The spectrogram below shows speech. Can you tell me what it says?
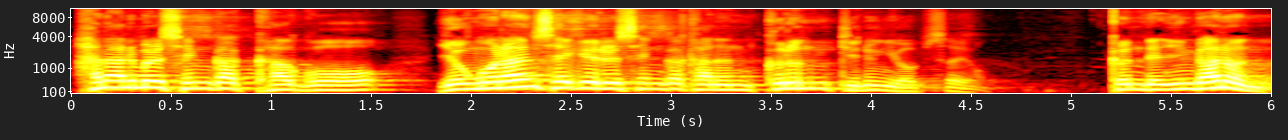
하나님을 생각하고 영원한 세계를 생각하는 그런 기능이 없어요. 그런데 인간은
